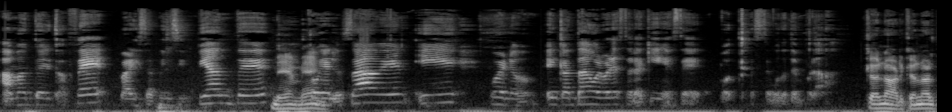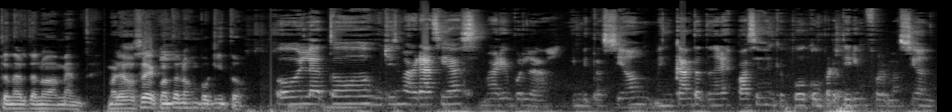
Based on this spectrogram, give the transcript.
amante del café, barista principiante, bien, bien. como ya lo saben, y bueno, encantada de volver a estar aquí en este podcast, segunda temporada. Qué honor, qué honor tenerte nuevamente. María José, cuéntanos un poquito. Hola a todos, muchísimas gracias Mario por la invitación. Me encanta tener espacios en que puedo compartir información.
